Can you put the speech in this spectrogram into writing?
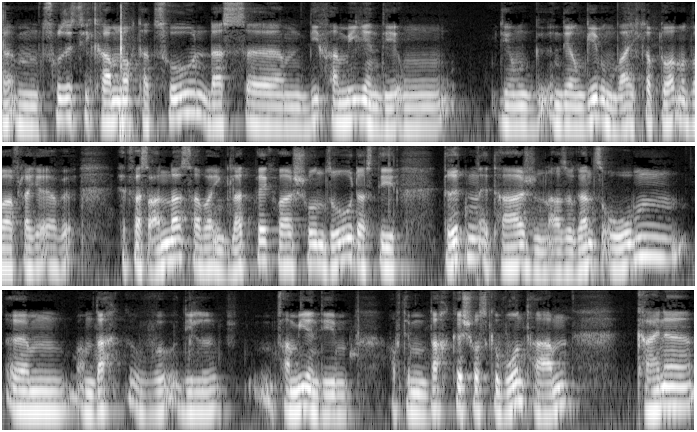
Ähm, zusätzlich kam noch dazu, dass ähm, die Familien, die, um, die um, in der Umgebung waren, ich glaube, Dortmund war vielleicht etwas anders, aber in Gladbeck war es schon so, dass die dritten Etagen, also ganz oben ähm, am Dach, die Familien, die auf dem Dachgeschoss gewohnt haben, keine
